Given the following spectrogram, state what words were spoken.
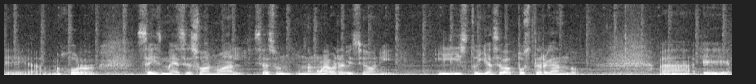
eh, a lo mejor seis meses o anual, se hace una nueva revisión y, listo, ya se va postergando. Eh,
